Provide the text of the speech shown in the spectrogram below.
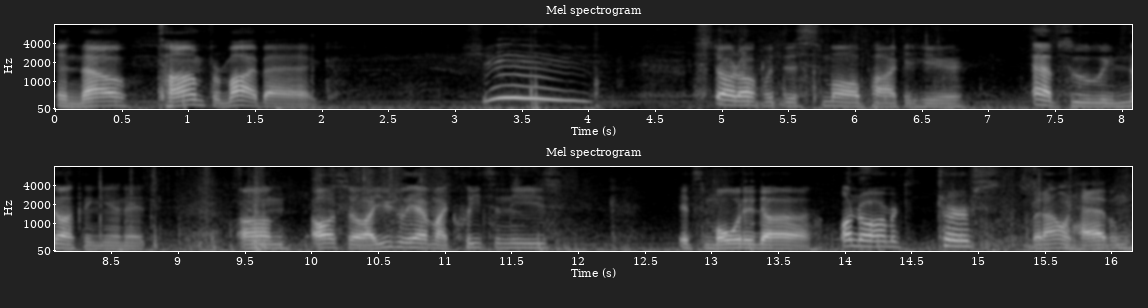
And now, time for my bag. Shee. Start off with this small pocket here. Absolutely nothing in it. Um, also, I usually have my cleats in these. It's molded uh, Under Armour turfs, but I don't have them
